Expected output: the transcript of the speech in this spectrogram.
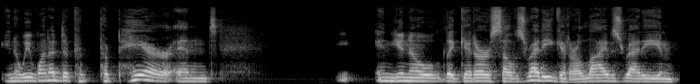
You know, we wanted to pre- prepare and and you know, like get ourselves ready, get our lives ready, and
